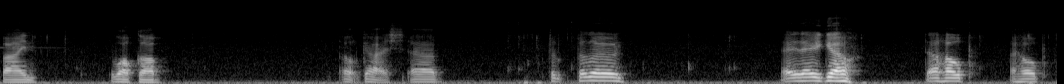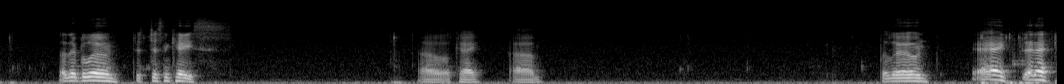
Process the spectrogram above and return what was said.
Fine. Welcome. Oh gosh, uh, balloon. Hey, there you go. That'll help. I hope. Another balloon, just just in case. Oh, okay. Um, balloon. Hey, did it.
